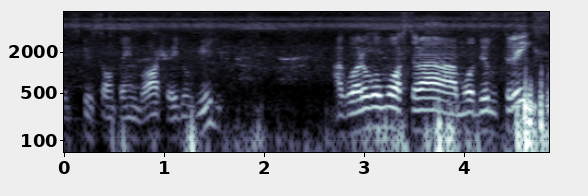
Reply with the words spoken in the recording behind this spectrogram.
a descrição está embaixo aí do vídeo. Agora eu vou mostrar a modelo 3.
